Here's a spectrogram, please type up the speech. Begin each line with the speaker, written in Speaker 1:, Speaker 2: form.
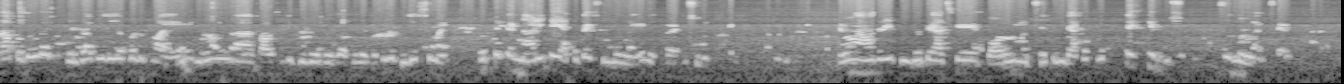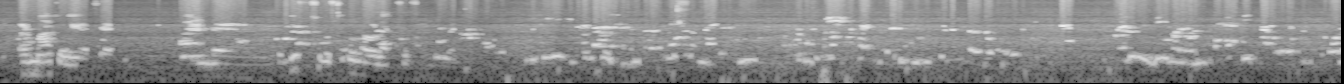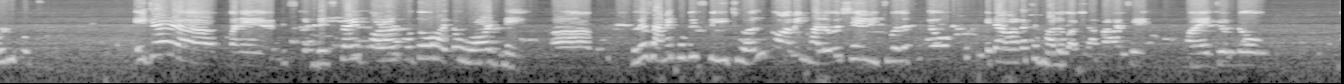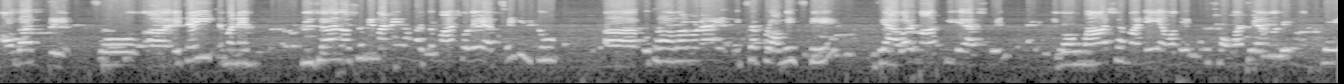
Speaker 1: বা প্রথমত দুর্গা যখন হয় এবং সরস্বতী পুজো দুর্গা যে কোনো পুজোর সময় প্রত্যেকটা নারীটাই এতটাই সুন্দর লাগে পারছি সুবিধা থাকে এবং আমাদের এই পুজোতে আজকে বরণ হচ্ছে, তুমি দেখো প্রত্যেককে সুন্দর লাগছে আর মা চলে যাচ্ছে অ্যান্ড বেশ সমস্ত খুব ভালো লাগছে সুন্দর লাগছে।
Speaker 2: এটার মানে ডিসক্রাইব করার মতো হয়তো ওয়ার্ড নেই। বিকজ আমি খুবই স্পিরিচুয়াল তো আমি ভালোবাসি রিচুয়ালের থেকেও এটা আমার কাছে ভালোবাসা, আমার কাছে মায়ের জন্য অগাধ প্রেম। তো এটাই মানে বিজয়া দশমী মানে হয়তো মা চলে যাচ্ছে, কিন্তু কোথাও আমার মনে হয় ইটস আ প্রমিস ডে যে আবার মা ফিরে আসবেন। এবং মা আসা মানেই আমাদের সমাজে, আমাদের মধ্যে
